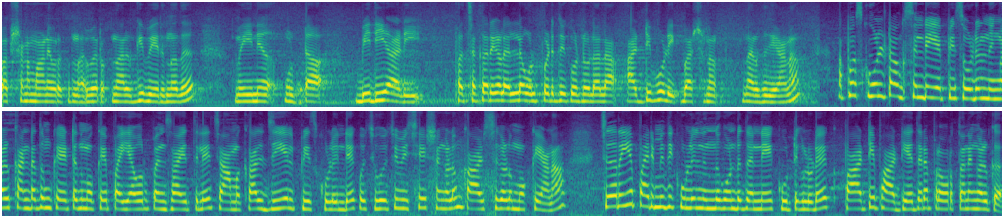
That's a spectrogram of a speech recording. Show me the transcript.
ഭക്ഷണമാണ് ഇവർക്ക് നൽകി വരുന്നത്. മീൻ മുട്ട ബിരിയാണി പച്ചക്കറികളെല്ലാം ഉൾപ്പെടുത്തിക്കൊണ്ടുള്ള അടിപൊളി ഭക്ഷണം നൽകുകയാണ്. അപ്പോൾ സ്കൂൾ ടോക്സിന്റെ ഈ എപ്പിസോഡിൽ നിങ്ങൾ കണ്ടതും കേട്ടതുമൊക്കെ പയ്യാവൂർ പഞ്ചായത്തിലെ ചാമക്കാൽ ജി എൽ പി സ്കൂളിന്റെ കൊച്ചു കൊച്ചു വിശേഷങ്ങളും കാഴ്ചകളും ഒക്കെയാണ്. ചെറിയ പരിമിതിക്കുള്ളിൽ നിന്നുകൊണ്ട് തന്നെ കുട്ടികളുടെ പാഠ്യ പാഠ്യേതര പ്രവർത്തനങ്ങൾക്ക്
